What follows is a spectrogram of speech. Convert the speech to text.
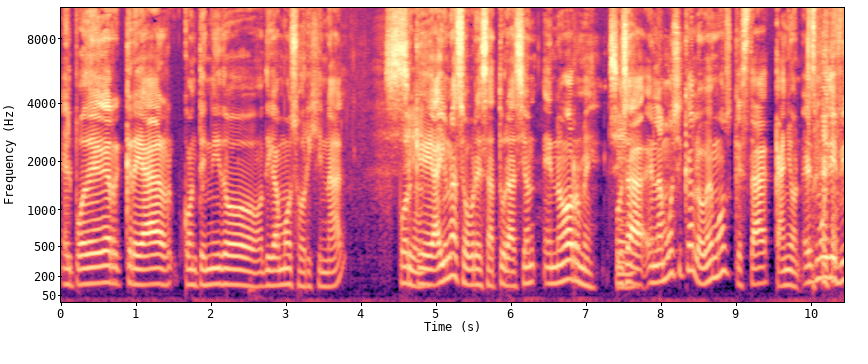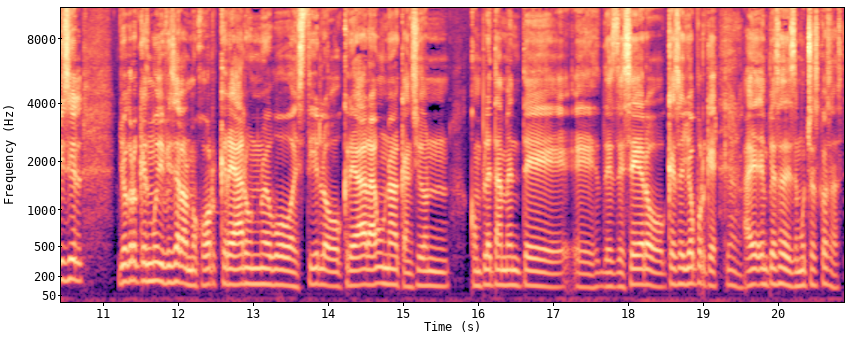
el poder crear contenido, digamos, original. Porque hay una sobresaturación enorme. O sea, en la música lo vemos que está cañón. Es muy difícil, yo creo que es muy difícil a lo mejor crear un nuevo estilo o crear una canción completamente eh, desde cero o qué sé yo, porque empieza desde muchas cosas.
